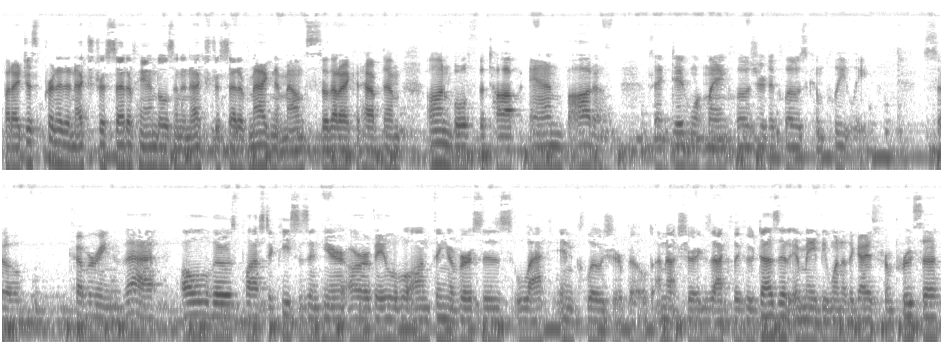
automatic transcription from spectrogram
but I just printed an extra set of handles and an extra set of magnet mounts so that I could have them on both the top and bottom. Because I did want my enclosure to close completely. So covering that, all those plastic pieces in here are available on Thingiverse's LACK enclosure build. I'm not sure exactly who does it. It may be one of the guys from Prusa,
